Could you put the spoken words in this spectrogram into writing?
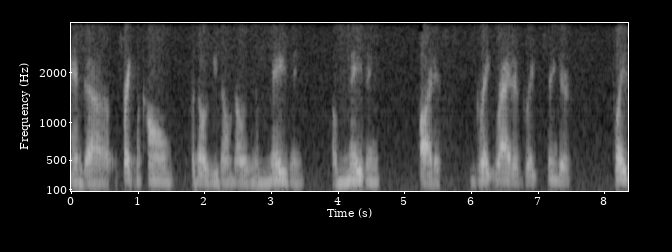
And uh Frank McComb, for those of you who don't know, is an amazing, amazing artist, great writer, great singer, plays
